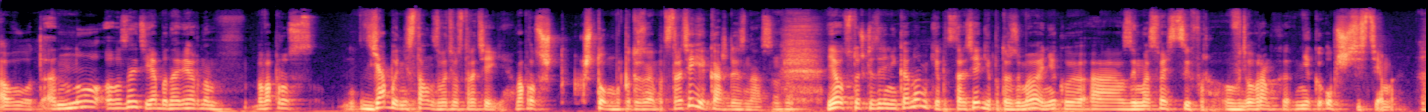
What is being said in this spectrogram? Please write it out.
Вот. Но, вы знаете, я бы, наверное, вопрос я бы не стал называть его стратегией. Вопрос, что мы подразумеваем под стратегией, каждый из нас. Uh-huh. Я вот с точки зрения экономики под стратегией подразумеваю некую а, взаимосвязь цифр в, в рамках некой общей системы. Uh-huh.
